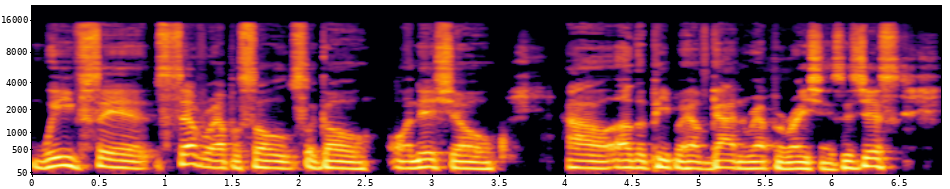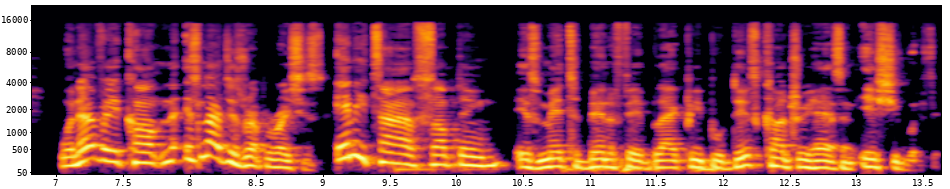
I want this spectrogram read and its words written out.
we've said several episodes ago on this show how other people have gotten reparations. It's just whenever it comes, it's not just reparations. Anytime something is meant to benefit black people, this country has an issue with it.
